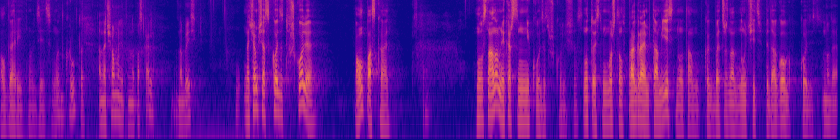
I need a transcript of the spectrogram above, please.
алгоритмов детям. Это круто. А на чем они там, на Паскале? На Basic? На чем сейчас кодят в школе? По-моему, Паскаль. Паскаль. Ну, в основном, мне кажется, не кодят в школе сейчас. Ну, то есть, может, он в программе там есть, но там, как бы, это же надо научить педагога кодить. Ну, да.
